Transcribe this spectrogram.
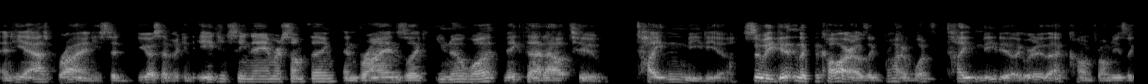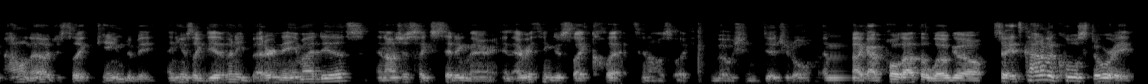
and he asked Brian, he said, You guys have like an agency name or something? And Brian's like, You know what? Make that out to Titan Media. So we get in the car. I was like, Brian, what's Titan Media? Like, where did that come from? He's like, I don't know. It just like came to me. And he was like, Do you have any better name ideas? And I was just like sitting there and everything just like clicked. And I was like, Motion Digital. And like I pulled out the logo. So it's kind of a cool story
